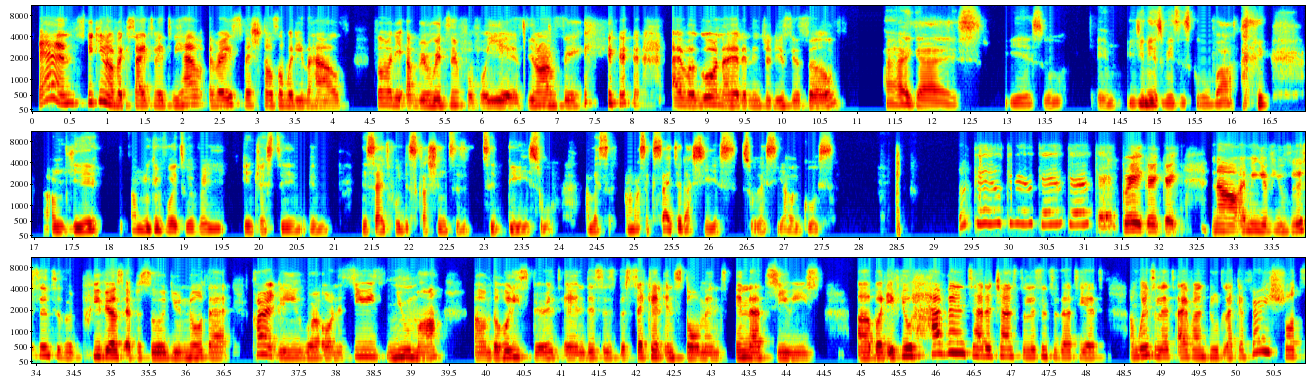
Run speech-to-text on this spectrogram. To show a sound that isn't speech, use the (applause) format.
And speaking of excitement, we have a very special somebody in the house. Somebody I've been waiting for for years. You know what I'm saying? (laughs) Ivan, go on ahead and introduce yourself. Hi guys. Yes, so um, Eugenia's Ways is over. (laughs) I'm here. I'm looking forward to a very interesting and insightful discussion today. So I'm as, I'm as excited as she is. So let's see how it goes. Okay, okay, okay, okay, okay. Great, great, great. Now, I mean, if you've listened to the previous episode, you know that currently we're on a series, Pneuma, um, the Holy Spirit, and this is the second installment in that series. Uh, but if you haven't had a chance to listen to that yet, I'm going to let Ivan do like a very short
